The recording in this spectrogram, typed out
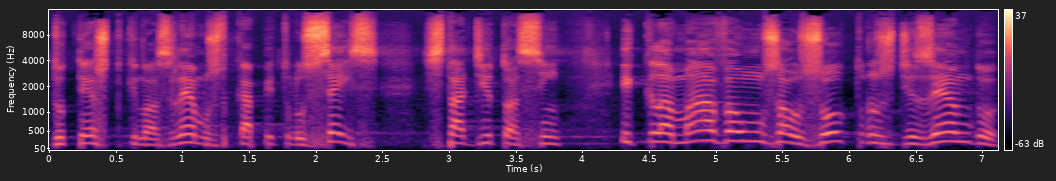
do texto que nós lemos, do capítulo 6, está dito assim: E clamavam uns aos outros, dizendo:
